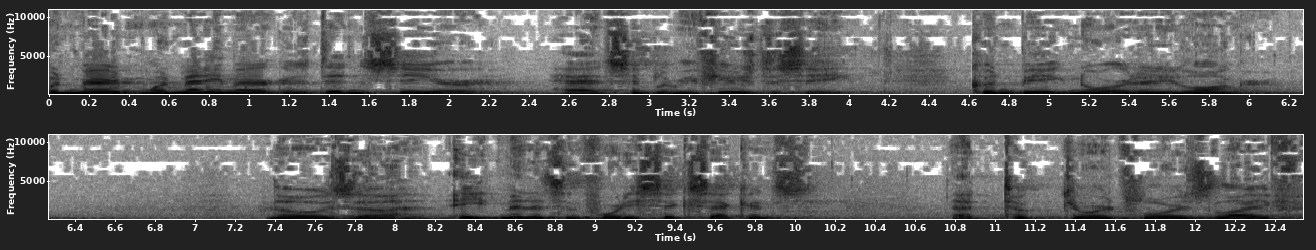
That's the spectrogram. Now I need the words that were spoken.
What, what many Americans didn't see or had simply refused to see couldn't be ignored any longer. Those uh, eight minutes and 46 seconds that took George Floyd's life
